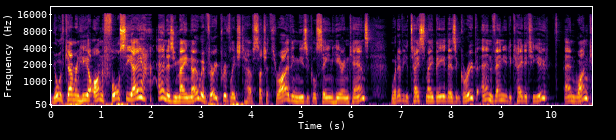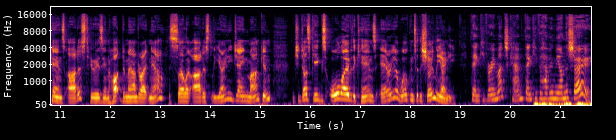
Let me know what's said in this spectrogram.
You're with Cameron here on 4CA, and as you may know, we're very privileged to have such a thriving musical scene here in Cairns. Whatever your tastes may be, there's a group and venue to cater to you. And one Cairns artist who is in hot demand right now, is solo artist Leonie Jane Mahnken, and she does gigs all over the Cairns area. Welcome to the show, Leonie. Thank you very much, Cam. Thank you for having me on the show.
